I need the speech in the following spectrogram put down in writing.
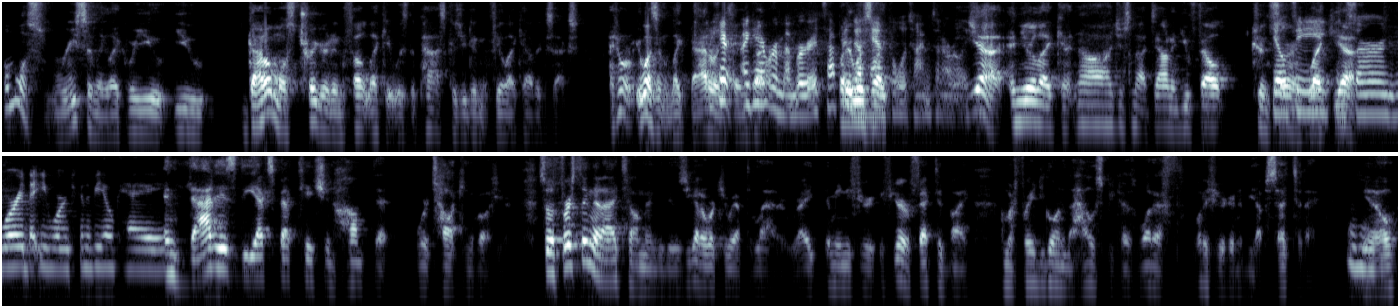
almost recently, like where you you got almost triggered and felt like it was the past because you didn't feel like having sex. I don't it wasn't like bad or I can't, anything. I can't but- remember. It's it happened a was like- handful of times in our relationship. yeah, and you're like, no, I'm just not down, and you felt concerned, Guilty, like yeah, concerned, worried that you weren't going to be okay. and that is the expectation hump that we're talking about here. So the first thing that I tell men to do is you got to work your way up the ladder, right? I mean, if you're if you're affected by, I'm afraid to go into the house because what if what if you're going to be upset today, Mhm. you know?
